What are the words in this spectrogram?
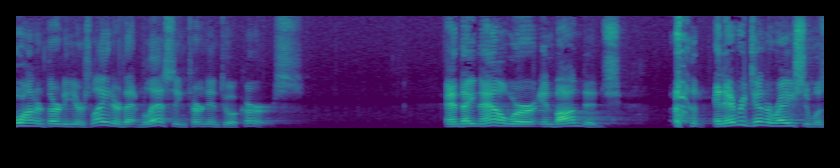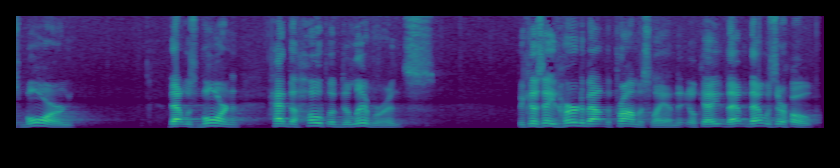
430 years later, that blessing turned into a curse and they now were in bondage. and every generation was born that was born had the hope of deliverance because they'd heard about the promised land. Okay, that, that was their hope.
